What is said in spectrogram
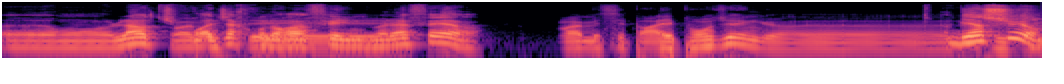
on- là, tu Ouais, pourras dire qu'on aura fait une bonne affaire. Ouais, mais c'est pareil pour Dieng. Bien sûr.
